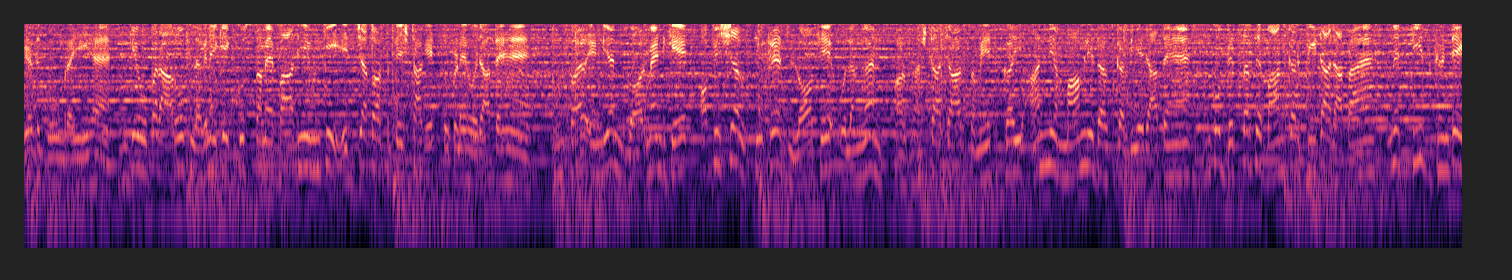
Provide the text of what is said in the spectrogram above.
गिर्द घूम रही है। उनके ऊपर आरोप लगने के कुछ समय बाद ही उनकी इज़्ज़त और प्रतिष्ठा के टुकड़े हो जाते हैं। उन पर इंडियन गवर्नमेंट के ऑफिशियल सीक्रेट लॉ के उल्लंघन और भ्रष्टाचार समेत कई अन्य मामले दर्ज कर दिए जाते हैं। उनको बिस्तर से बांधकर पीटा जाता है। उन्हें 30 घंटे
